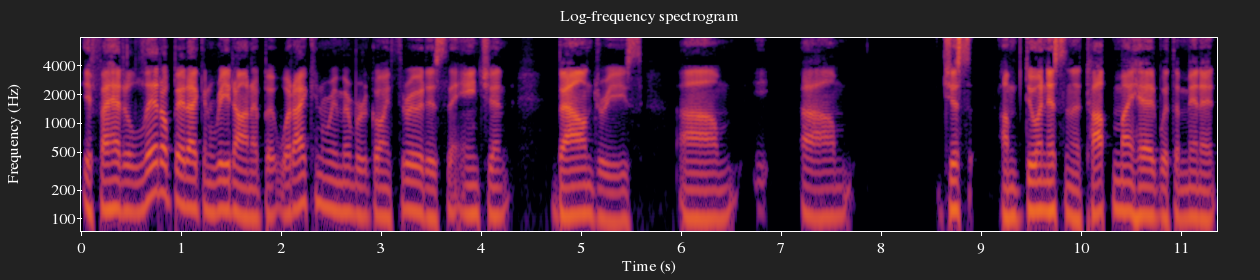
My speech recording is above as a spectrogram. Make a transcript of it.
if I had a little bit, I can read on it. But what I can remember going through it is the ancient boundaries. Um, um, just I'm doing this in the top of my head with a minute.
